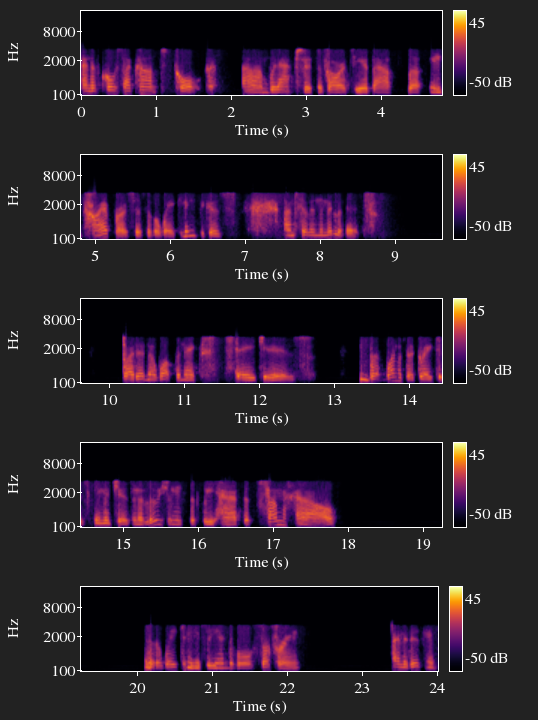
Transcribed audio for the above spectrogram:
And of course, I can't talk um, with absolute authority about the entire process of awakening because I'm still in the middle of it. So I don't know what the next stage is. But one of the greatest images and illusions that we have that somehow that awakening is the end of all suffering. And it isn't.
